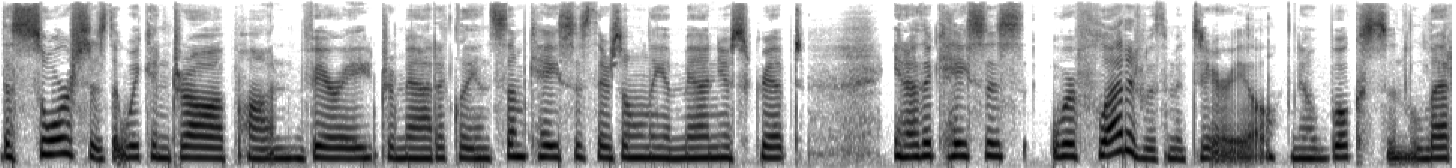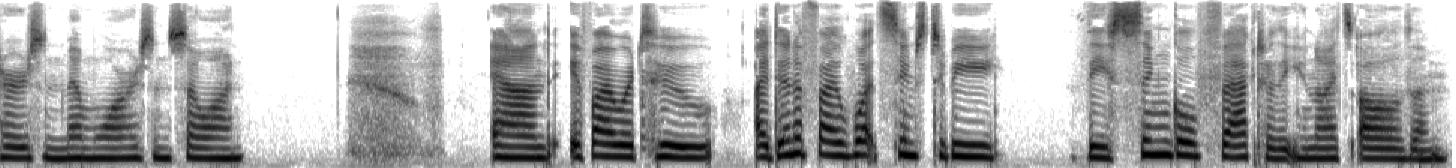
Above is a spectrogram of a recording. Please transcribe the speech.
The sources that we can draw upon vary dramatically. In some cases, there's only a manuscript. In other cases, we're flooded with material, you know, books and letters and memoirs and so on. And if I were to identify what seems to be the single factor that unites all of them,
